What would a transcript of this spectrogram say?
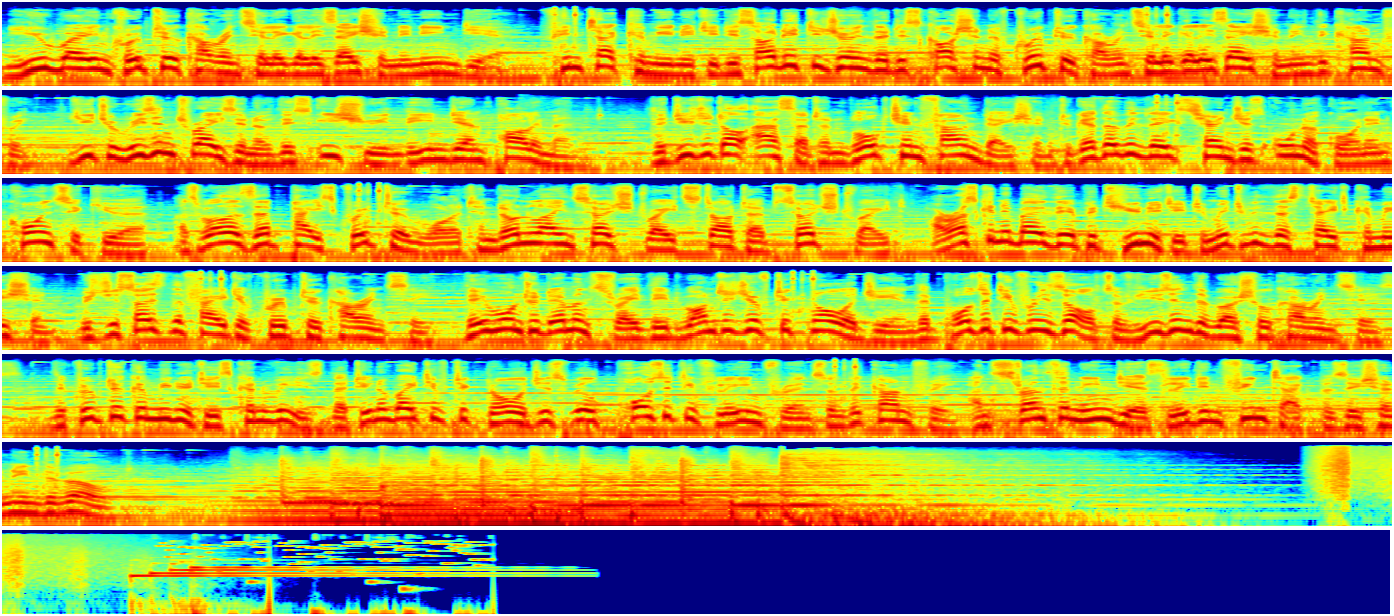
New way in cryptocurrency legalization in India. Fintech community decided to join the discussion of cryptocurrency legalization in the country due to recent raising of this issue in the Indian parliament. The Digital Asset and Blockchain Foundation, together with the exchanges Unocoin and CoinSecure, as well as ZebPay's crypto wallet and online search trade startup SearchTrade, are asking about the opportunity to meet with the State Commission, which decides the fate of cryptocurrency. They want to demonstrate the advantage of technology and the positive results of using the virtual currencies. The crypto community is convinced that innovative technologies will positively influence on the country and strengthen India's leading fintech position in the world.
